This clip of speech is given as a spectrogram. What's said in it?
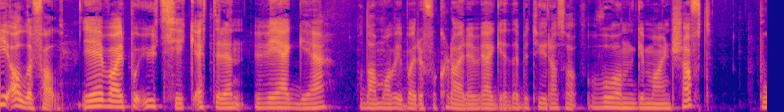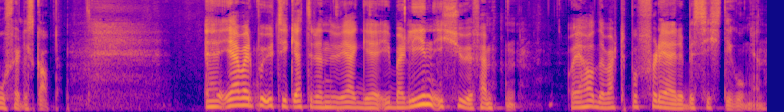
I alle fall, jeg var på utkikk etter en VG, og da må vi bare forklare VG, det betyr altså Wohngemeinschaft, bofellesskap. Eh, Jeg var på utkikk etter en VG i Berlin i 2015, og jeg hadde vært på flere besistigungen.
